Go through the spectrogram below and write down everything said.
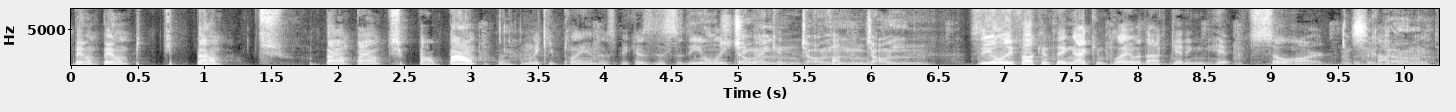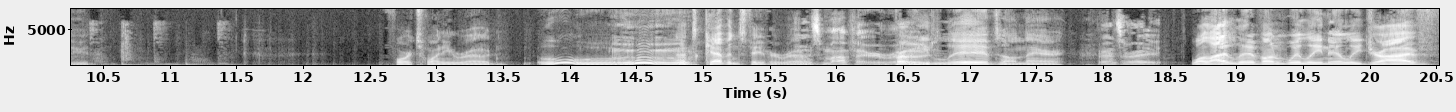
Boom, boom, boom, boom, boom, boom, boom. I'm gonna keep playing this because this is the only thing I can Join, join, fucking. join. It's the only fucking thing I can play without getting hit so hard with so copyright, dumb. dude. 420 Road. Ooh, Ooh. that's Kevin's favorite road. That's my favorite road. Bro, he lives on there. That's right. While I live on Willy Nilly Drive,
